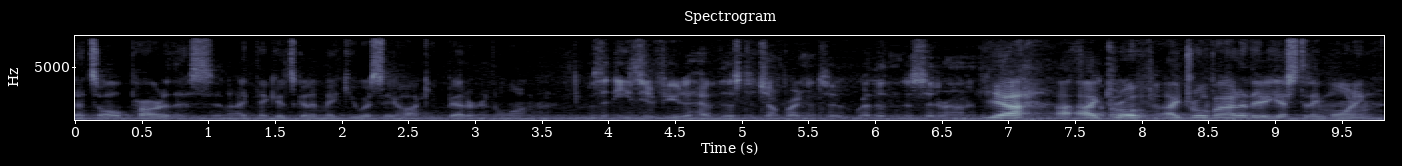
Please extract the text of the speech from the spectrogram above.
That's all part of this, and I think it's going to make USA hockey better in the long run. Was it easier for you to have this to jump right into rather than to sit around and? Yeah, I, I drove. I drove out of there yesterday morning.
